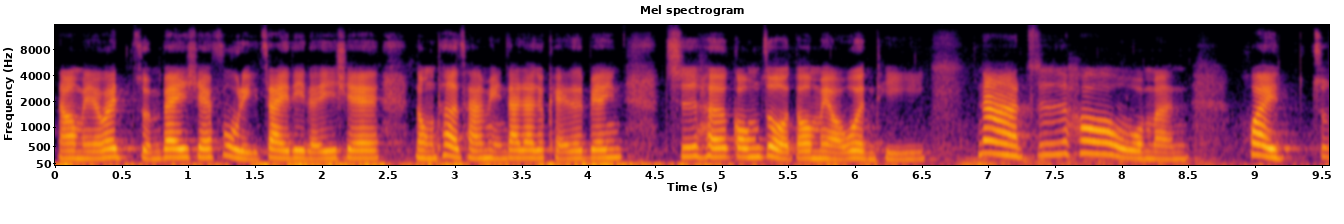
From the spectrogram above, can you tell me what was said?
然后我们也会准备一些富里在地的一些农特产品，大家就可以这边吃喝工作都没有问题。那之后我们会举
